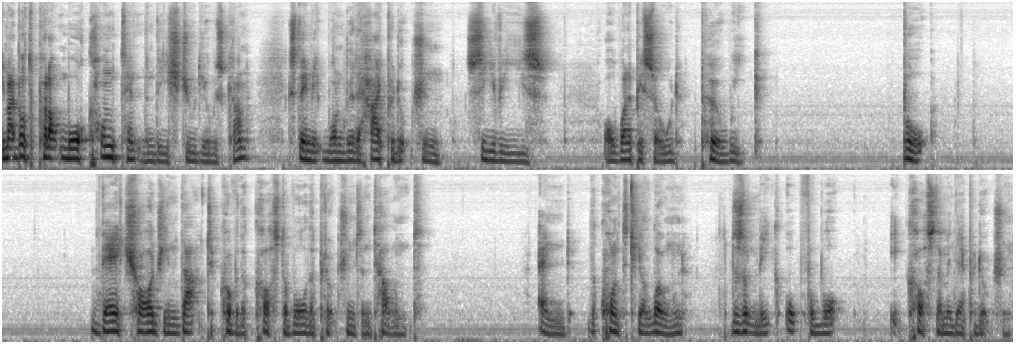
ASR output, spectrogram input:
You might be able to put out more content than these studios can, because they make one really high production series or one episode per week. But they're charging that to cover the cost of all the productions and talent. And the quantity alone doesn't make up for what it costs them in their production.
